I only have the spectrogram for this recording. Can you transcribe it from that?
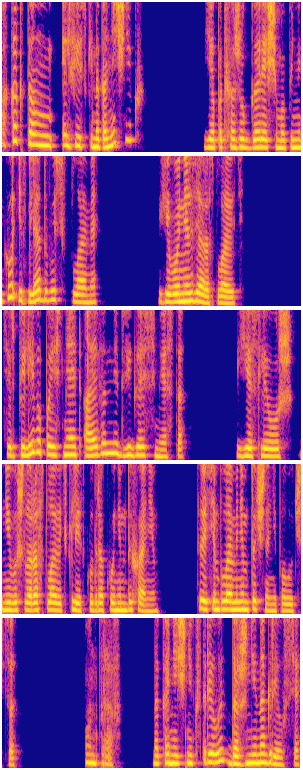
А как там эльфийский наконечник? Я подхожу к горящему пеньку и вглядываюсь в пламя. Его нельзя расплавить. Терпеливо поясняет Айвен, не двигаясь с места. Если уж не вышло расплавить клетку драконьим дыханием, то этим пламенем точно не получится. Он прав. Наконечник стрелы даже не нагрелся.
